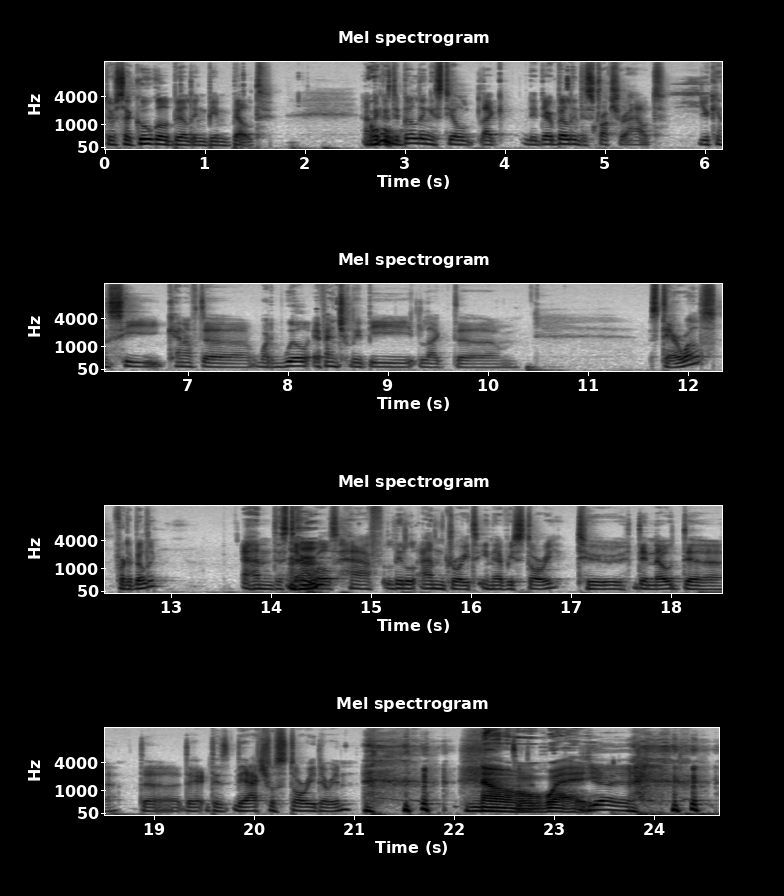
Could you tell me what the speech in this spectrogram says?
there's a Google building being built. And because Ooh. the building is still like they- they're building the structure out, you can see kind of the what will eventually be like the um, stairwells for the building. And the stairwells have little androids in every story to denote the the the the, the actual story they're in. No way. yeah, yeah.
